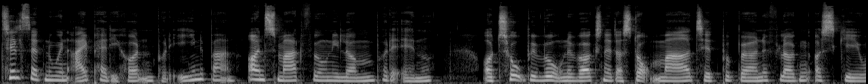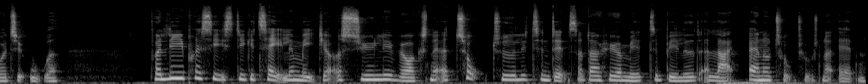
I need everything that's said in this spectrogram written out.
Tilsæt nu en iPad i hånden på det ene barn og en smartphone i lommen på det andet, og to bevågne voksne, der står meget tæt på børneflokken og skæver til uret. For lige præcis digitale medier og synlige voksne er to tydelige tendenser, der hører med til billedet af leg anno 2018.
